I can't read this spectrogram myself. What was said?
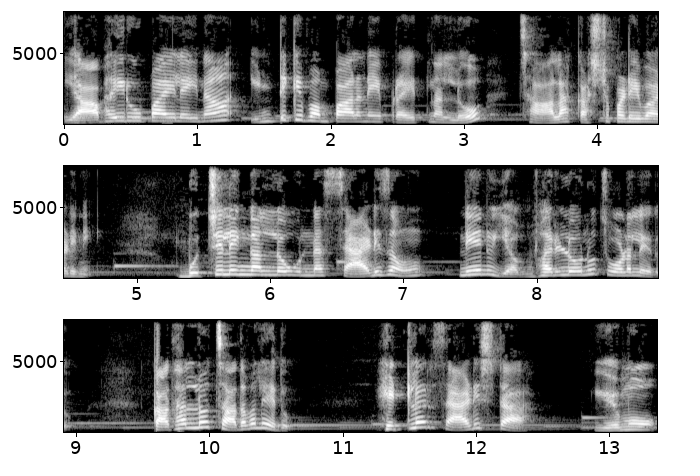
యాభై రూపాయలైనా ఇంటికి పంపాలనే ప్రయత్నంలో చాలా కష్టపడేవాడిని. బుచ్చిలింగంలో ఉన్న శాడిజం నేను ఎవ్వరిలోనూ చూడలేదు. కథల్లో చదవలేదు. హిట్లర్ శాడిస్టా ఏమో?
